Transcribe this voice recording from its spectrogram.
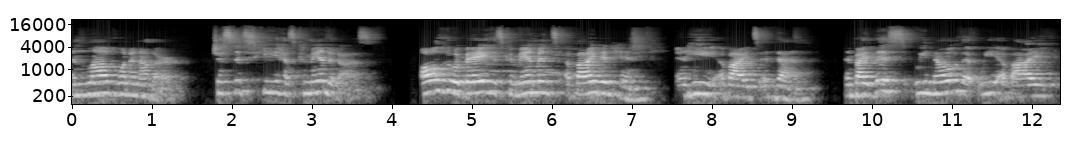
and love one another, just as he has commanded us. All who obey his commandments abide in him, and he abides in them. And by this we know that we abide,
